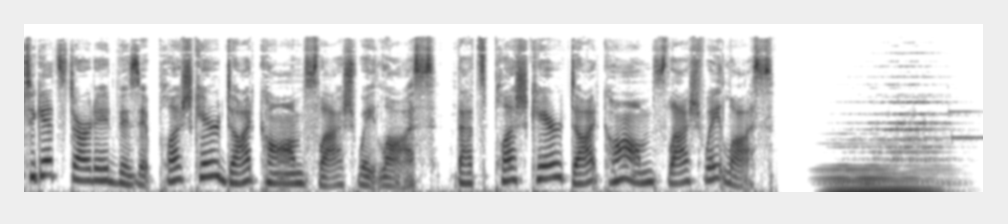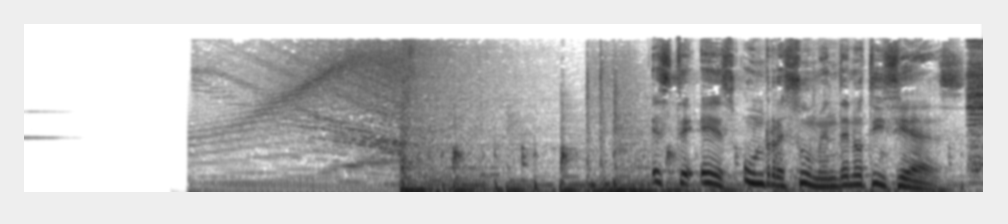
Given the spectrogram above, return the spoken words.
To get started, visit plushcare.com slash weight loss. That's plushcare.com slash weight loss. Este es un resumen de noticias.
